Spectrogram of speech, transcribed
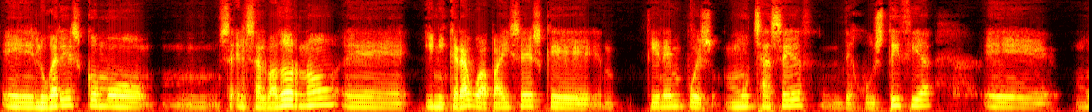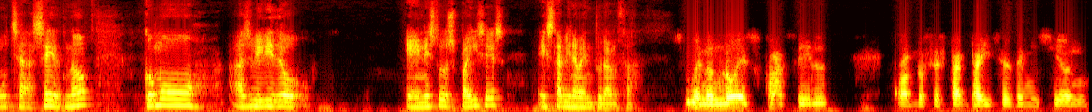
Eh, lugares como mm, El Salvador, ¿no? Y Nicaragua, países que tienen pues mucha sed de justicia, mucha sed, ¿no? ¿Cómo has vivido en estos países esta bienaventuranza? Bueno, no es fácil cuando se está en países de misión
